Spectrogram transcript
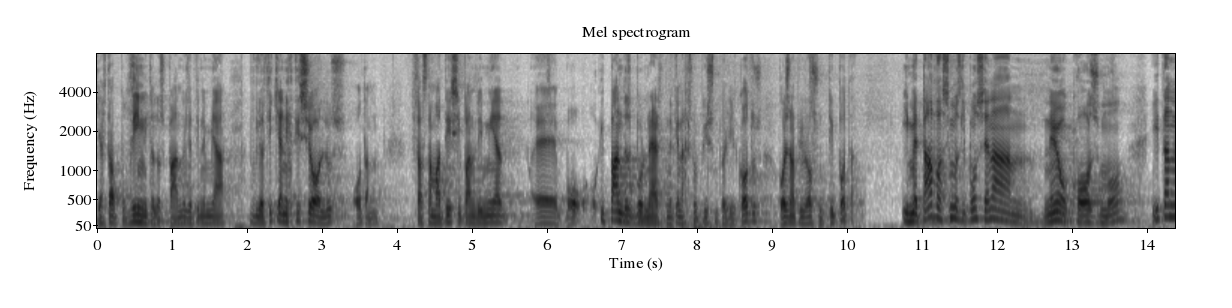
για αυτά που δίνει τέλος πάντων, γιατί είναι μια βιβλιοθήκη ανοιχτή σε όλους όταν θα σταματήσει η πανδημία ε, οι πάντες μπορούν να έρθουν και να χρησιμοποιήσουν το υλικό τους χωρίς να πληρώσουν τίποτα. Η μετάβασή μας λοιπόν σε έναν νέο κόσμο ήταν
